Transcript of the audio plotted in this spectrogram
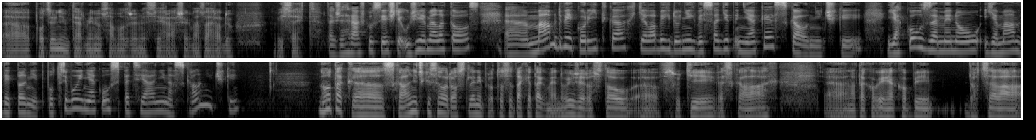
eh, podzimním termínu samozřejmě si hrášek na zahradu vysejt. Takže hrášku si ještě užijeme letos. Eh, mám dvě korítka, chtěla bych do nich vysadit nějaké skalničky. Jakou zeminou je mám vyplnit? Potřebuji nějakou speciální na skalničky? No tak eh, skalničky jsou rostliny, proto se také tak jmenují, že rostou eh, v suti, ve skalách, eh, na takových jakoby docela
